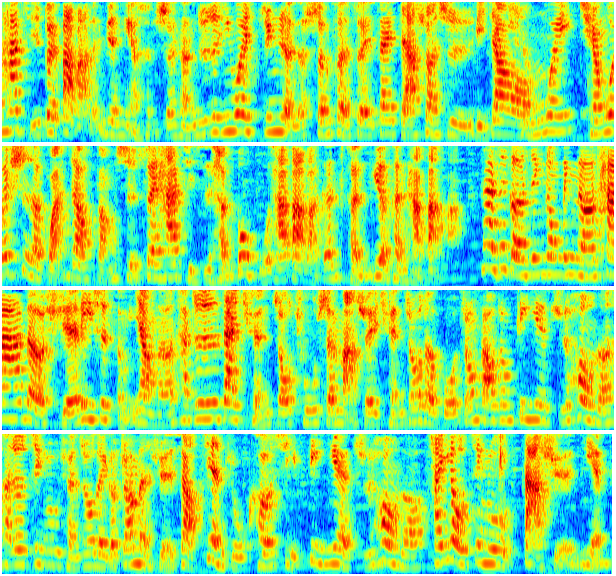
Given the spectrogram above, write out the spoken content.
他其实对爸爸的怨念很深，可能就是因为军人的身份，所以在家算是比较权威，权威式的管教方式，所以他其实很不服他爸爸，跟很怨恨他爸爸。那这个金钟兵呢，他的学历是怎么样呢？他就是在泉州出生嘛，所以泉州的国中、高中毕业之后呢，他就进入泉州的一个专门学校建筑科系。毕业之后呢，他又进入大学念。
